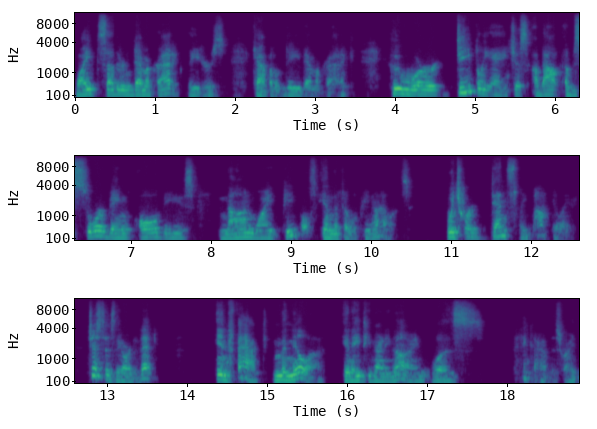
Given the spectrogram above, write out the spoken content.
white Southern Democratic leaders, capital D Democratic, who were deeply anxious about absorbing all these non-white peoples in the Philippine Islands, which were densely populated, just as they are today. In fact, Manila in 1899 was, I think I have this right,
